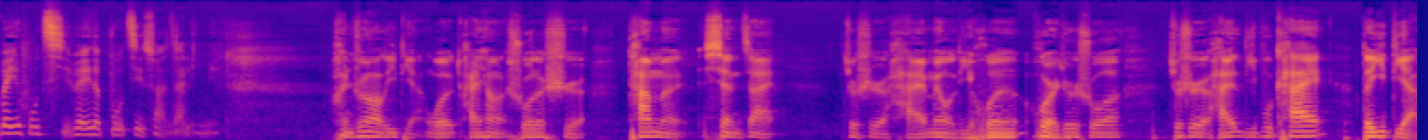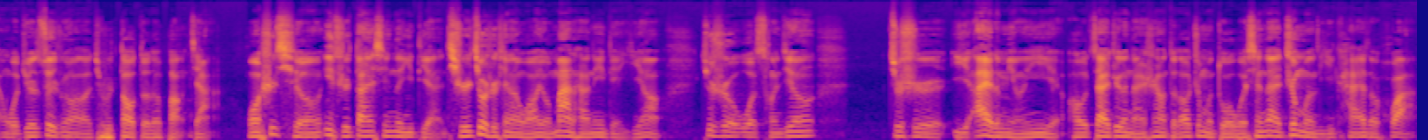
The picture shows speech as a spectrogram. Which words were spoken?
微乎其微的不计算在里面。很重要的一点，我还想说的是，他们现在就是还没有离婚，或者就是说。就是还离不开的一点，我觉得最重要的就是道德的绑架。王诗晴一直担心的一点，其实就是现在网友骂他那一点一样，就是我曾经就是以爱的名义，然后在这个男生上得到这么多，我现在这么离开的话，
